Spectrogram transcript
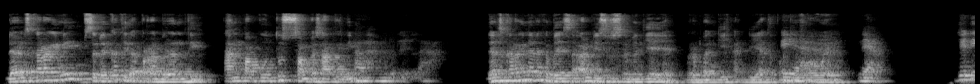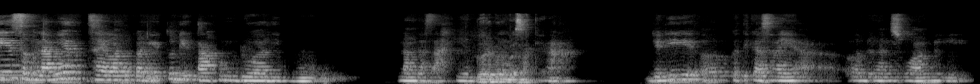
Dan sekarang ini sedekah tidak pernah berhenti tanpa putus sampai saat ini. alhamdulillah Dan sekarang ini ada kebiasaan di sosial media ya, berbagi hadiah atau Iya. giveaway. Ya. Jadi sebenarnya saya lakukan itu di tahun 2016 akhir. 2016 akhir. Nah, jadi eh, ketika saya eh, dengan suami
